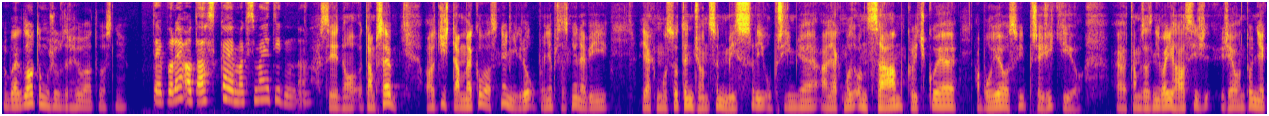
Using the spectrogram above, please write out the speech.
Nebo jak dlouho to můžou zdržovat vlastně? To je podle otázka, je maximálně týden, ne? Asi, no, tam se, totiž tam jako vlastně nikdo úplně přesně neví, jak moc to ten Johnson myslí upřímně a jak moc on sám kličkuje a bojuje o svý přežití. Jo. Eh, tam zaznívají hlasy, že on to něk,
